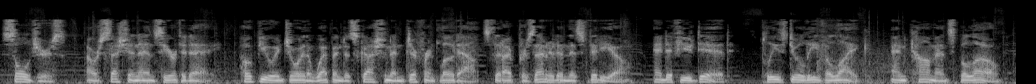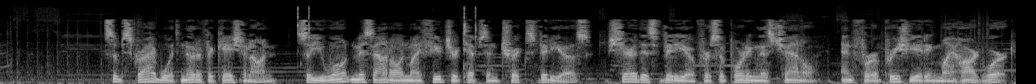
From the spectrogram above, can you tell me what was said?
Soldiers, our session ends here today. Hope you enjoy the weapon discussion and different loadouts that I presented in this video, and if you did, please do leave a like, and comments below. Subscribe with notification on, so you won't miss out on my future tips and tricks videos. Share this video for supporting this channel, and for appreciating my hard work.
